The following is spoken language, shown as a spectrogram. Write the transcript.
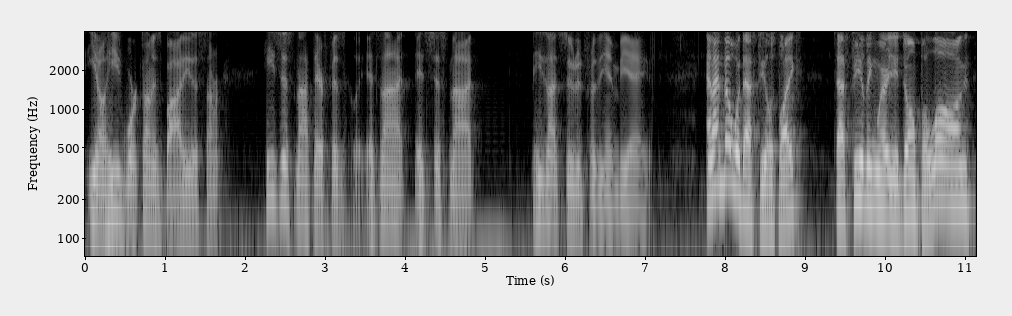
you know, he worked on his body this summer. He's just not there physically. It's not. It's just not. He's not suited for the NBA. And I know what that feels like that feeling where you don't belong,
